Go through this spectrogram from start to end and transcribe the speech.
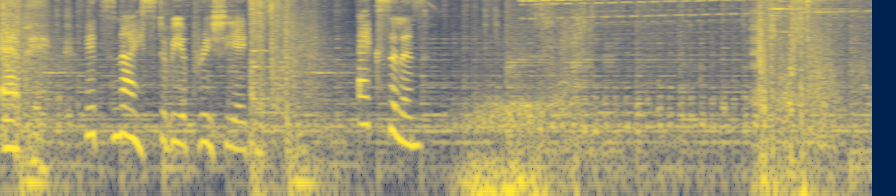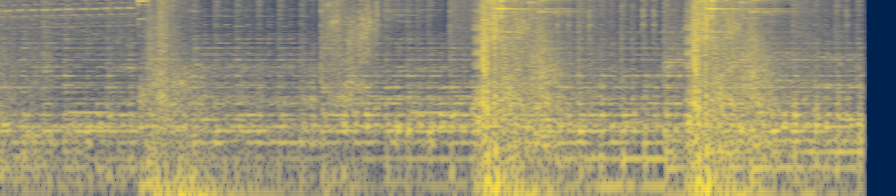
Epic. It's nice to be appreciated. Excellent.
